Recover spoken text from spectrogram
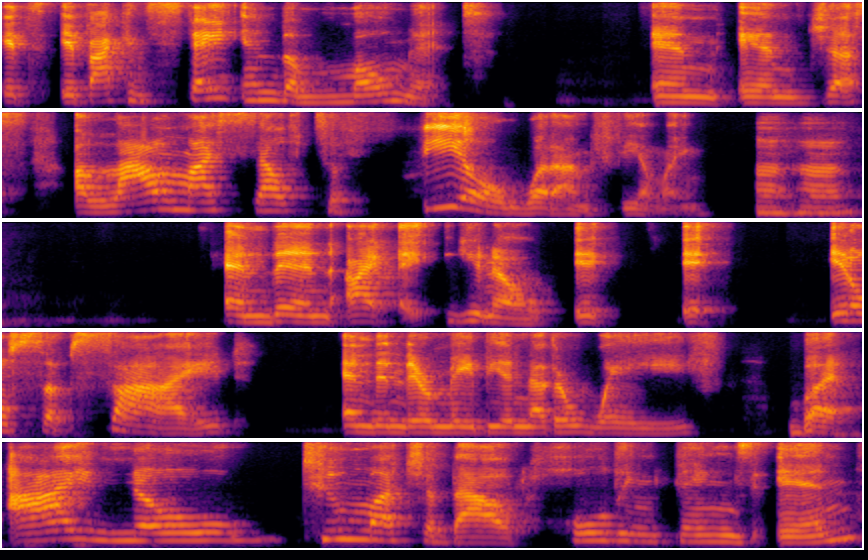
it's if I can stay in the moment and and just allow myself to feel what I'm feeling Mhm. and then I I- you know it it it'll subside and then there may be another wave but I know too much about holding things in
